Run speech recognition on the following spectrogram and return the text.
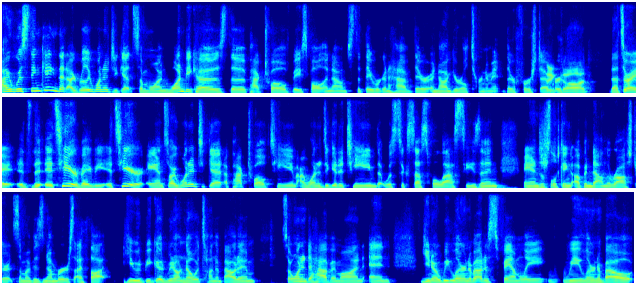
I was thinking that I really wanted to get someone, one, because the Pac 12 baseball announced that they were going to have their inaugural tournament, their first ever. Thank God. That's right. It's it's here, baby. It's here. And so I wanted to get a Pac-12 team. I wanted to get a team that was successful last season. And just looking up and down the roster at some of his numbers, I thought he would be good. We don't know a ton about him. So I wanted to have him on. And, you know, we learn about his family. We learn about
